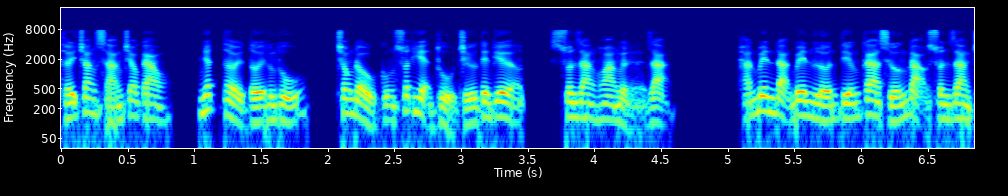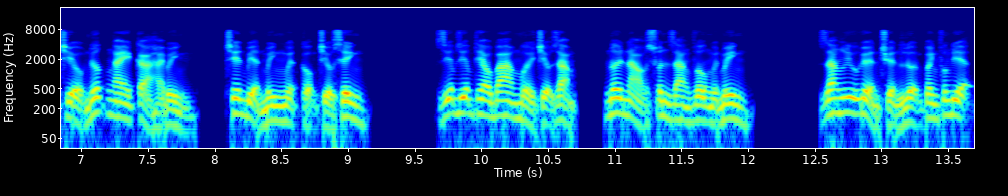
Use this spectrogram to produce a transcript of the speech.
thấy trăng sáng treo cao nhất thời tới hứng thú trong đầu cũng xuất hiện thủ chứ tên kia, xuân giang hoa nguyệt dạ. Hắn bên đạn bên lớn tiếng ca sướng đạo xuân giang triệu nước ngay cả hải bình, trên biển minh nguyệt cộng triều sinh. Diễm diễm theo ba mươi triệu dặm, nơi nào xuân giang vô nguyệt minh? Giang lưu huyện chuyển lượn quanh phương điện,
